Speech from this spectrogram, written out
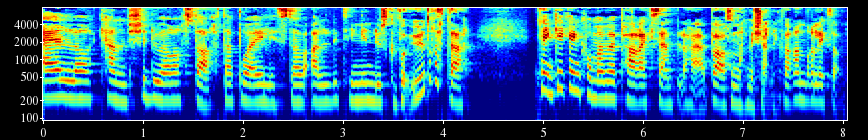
Eller kanskje du har starta på ei liste av alle de tingene du skal få utretta. Tenker jeg kan komme med et par eksempler her, bare sånn at vi skjønner hverandre, liksom.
